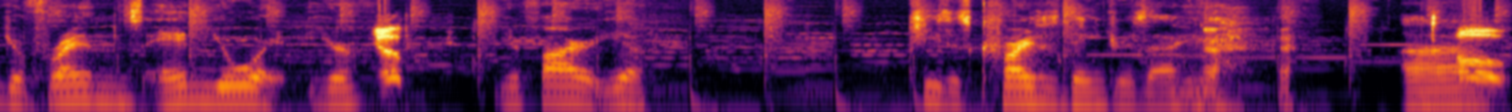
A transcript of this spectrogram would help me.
your friends and your your Yep. your fire. Yeah. Jesus Christ, is dangerous out here. Uh, Oh,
